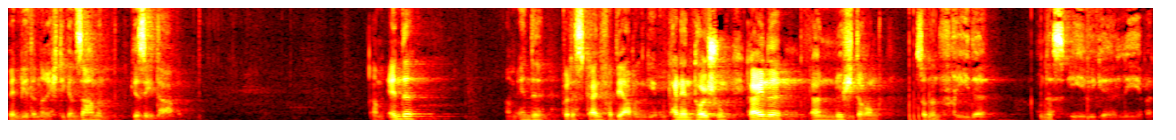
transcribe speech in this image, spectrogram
wenn wir den richtigen Samen gesät haben. Am Ende, am Ende wird es kein Verderben geben, keine Enttäuschung, keine Ernüchterung, sondern Friede und das ewige Leben.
